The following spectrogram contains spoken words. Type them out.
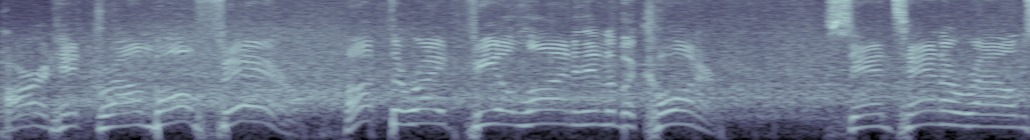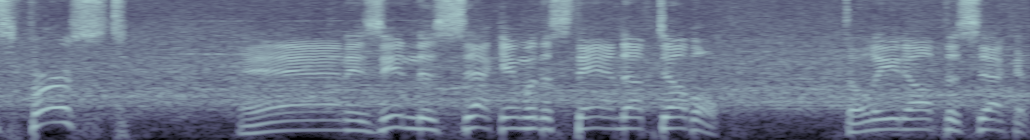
Hard hit ground ball fair up the right field line and into the corner. Santana rounds first and is into second with a stand-up double to lead off the second.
